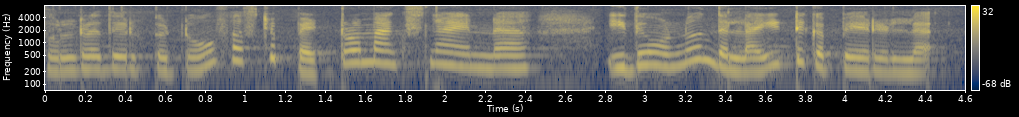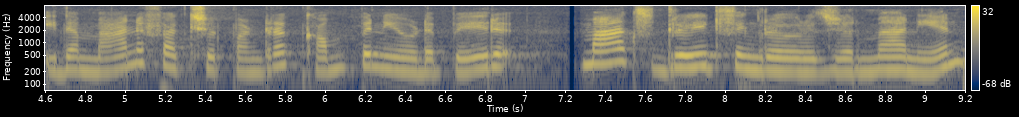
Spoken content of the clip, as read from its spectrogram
சொல்கிறது இருக்கட்டும். ஃபஸ்ட்டு பெட்ரோமேக்ஸ்னா என்ன? இது ஒன்றும் இந்த லைட்டுக்கு பேர் இல்லை. இதை மேனுஃபேக்சர் பண்ணுற கம்பெனியோட பேர். மேக்ஸ் கிரேட்ஸுங்கிற ஒரு ஜெர்மானியன்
